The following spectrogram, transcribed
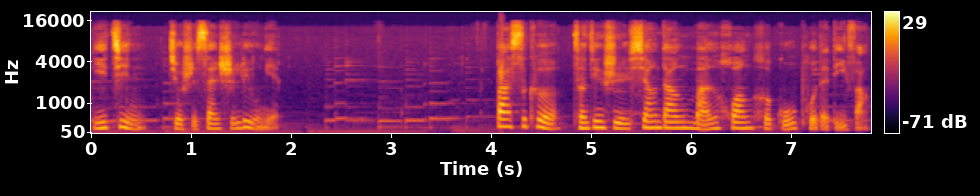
一禁就是三十六年。巴斯克曾经是相当蛮荒和古朴的地方。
